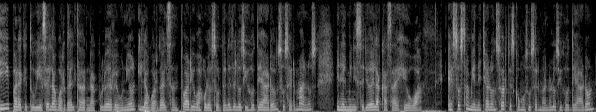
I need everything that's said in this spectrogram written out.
y para que tuviese la guarda del tabernáculo de reunión y la guarda del santuario bajo las órdenes de los hijos de Aarón, sus hermanos, en el ministerio de la casa de Jehová. Estos también echaron suertes como sus hermanos los hijos de Aarón,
